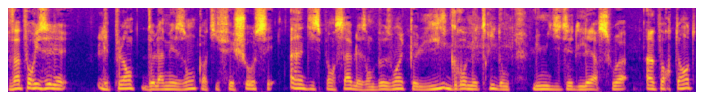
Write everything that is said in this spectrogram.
Vaporiser les, les plantes de la maison quand il fait chaud, c'est indispensable. Elles ont besoin que l'hygrométrie, donc l'humidité de l'air, soit importante.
